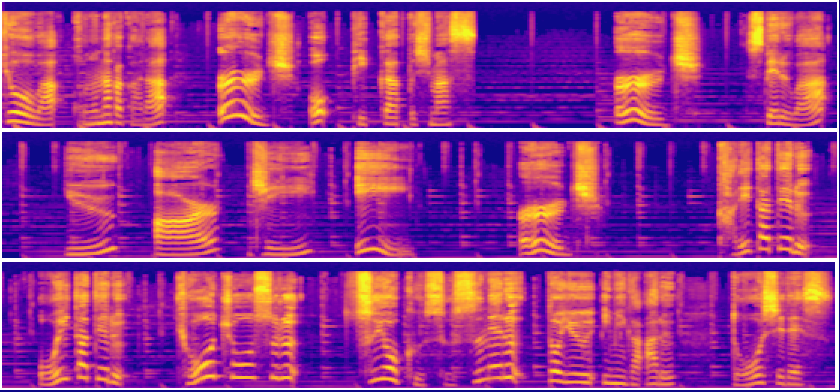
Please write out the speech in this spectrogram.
今日はこの中から urge をピックアップします urge スペルは U-R-G-E urge 駆り立てる追い立てる強調する強く進めるという意味がある動詞です。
